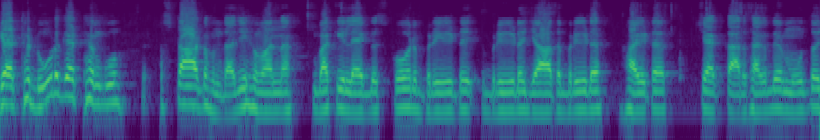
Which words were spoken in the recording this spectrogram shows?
ਗਿੱਠ ਡੂੜ ਗਿੱਠ ਵਾਂਗੂ ਸਟਾਰਟ ਹੁੰਦਾ ਜੀ ਹਵਾਨਾ। ਬਾਕੀ ਲੈਗ ਸਕੋਰ ਬਰੀਡ ਬਰੀਡ ਜਾਤ ਬਰੀਡ ਹਾਈਟ ਚੈੱਕ ਕਰ ਸਕਦੇ ਹੋ। ਮੂੰਹ ਤੋਂ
